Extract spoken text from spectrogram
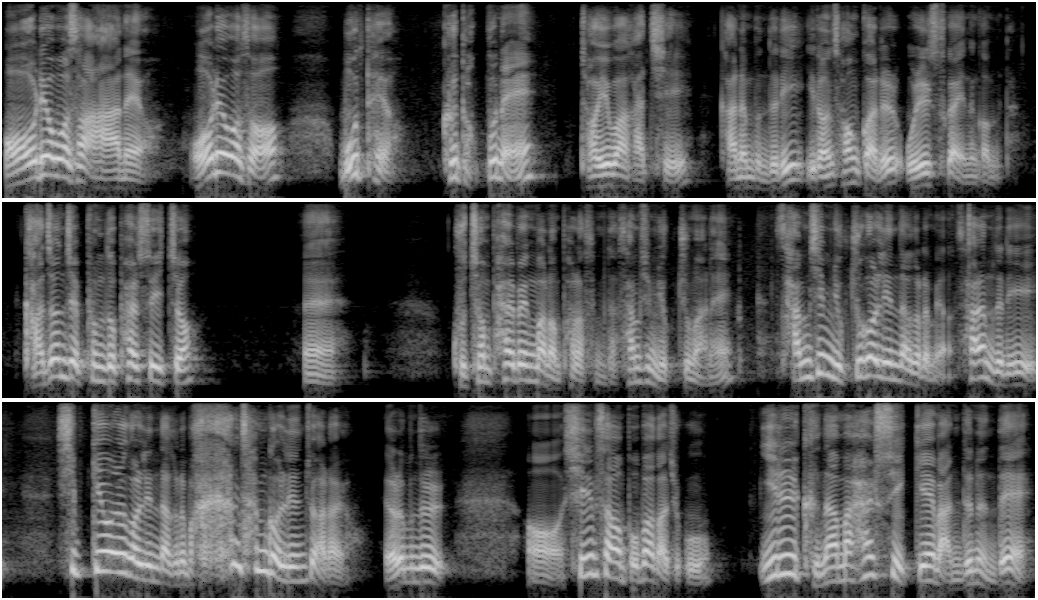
어려워서 안 해요. 어려워서 못 해요. 그 덕분에 저희와 같이 가는 분들이 이런 성과를 올릴 수가 있는 겁니다. 가전제품도 팔 수 있죠? 예. 9,800만 원 팔았습니다. 36주 만에. 36주 걸린다 그러면 사람들이 10개월 걸린다 그러면 한참 걸리는 줄 알아요. 여러분들 어, 신입사원 뽑아가지고 일 그나마 할 수 있게 만드는데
